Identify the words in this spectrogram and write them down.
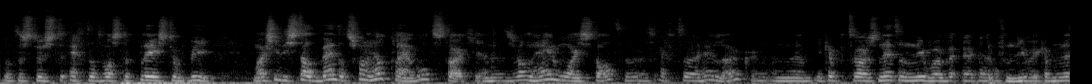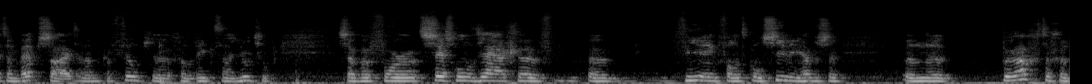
dat, is dus de- echt, dat was de place to be. Maar als je die stad bent, dat is gewoon een heel klein rotstadje. En het is wel een hele mooie stad. Dat is echt eh, heel leuk. En, en, ik heb trouwens net een nieuwe, we- of een nieuwe, ik heb net een website en daar heb ik een filmpje gelinkt naar YouTube. Ze hebben voor het 600-jarige eh, viering van het concilie hebben ze een prachtige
